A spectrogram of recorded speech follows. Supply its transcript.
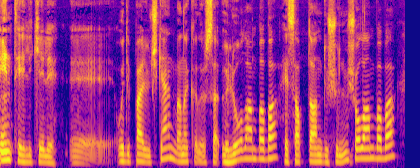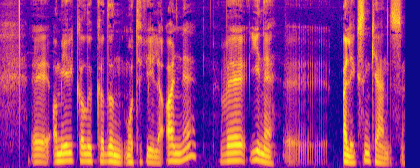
en tehlikeli e, Oedipal üçgen bana kalırsa ölü olan baba, hesaptan düşülmüş olan baba, e, Amerikalı kadın motifiyle anne ve yine e, Alex'in kendisi.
